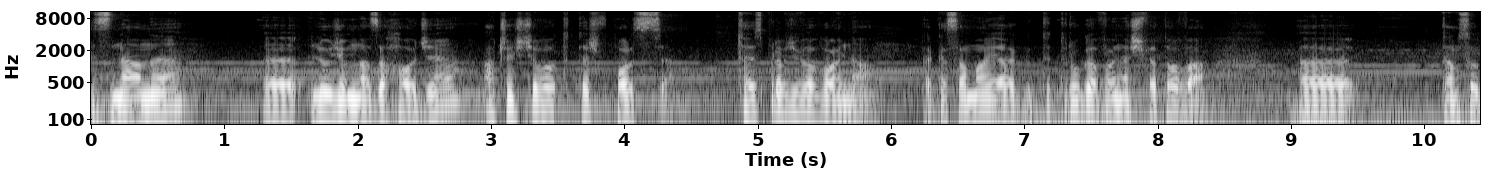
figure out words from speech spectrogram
znane ludziom na Zachodzie, a częściowo też w Polsce. To jest prawdziwa wojna, taka sama jak druga wojna światowa. Tam są,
